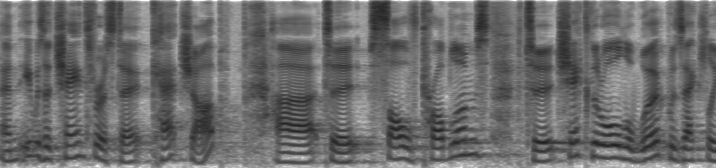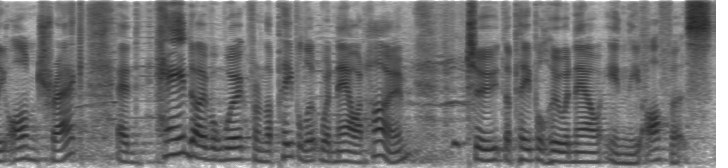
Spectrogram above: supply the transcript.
And it was a chance for us to catch up, uh, to solve problems, to check that all the work was actually on track, and hand over work from the people that were now at home to the people who were now in the office.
